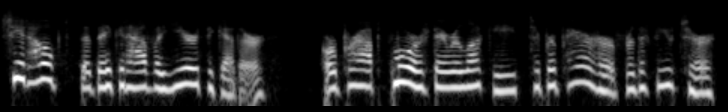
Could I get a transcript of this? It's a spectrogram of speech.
She had hoped that they could have a year together, or perhaps more if they were lucky, to prepare her for the future.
